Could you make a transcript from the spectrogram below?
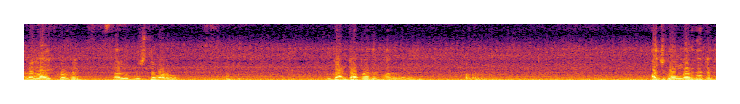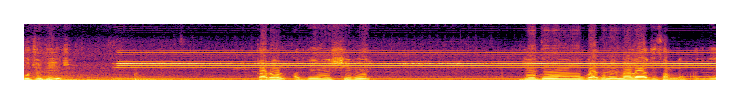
একটা লাইক করবেন, তাহলে বুঝতে পারব। গানটা আপনাদের ভালো লেগেছে। আজ গঙ্গার ঘাটে প্রচুর ভিড়। কারণ আজকে শিবের যেহেতু গাজনের মেলা আছে সামনে, আজকে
